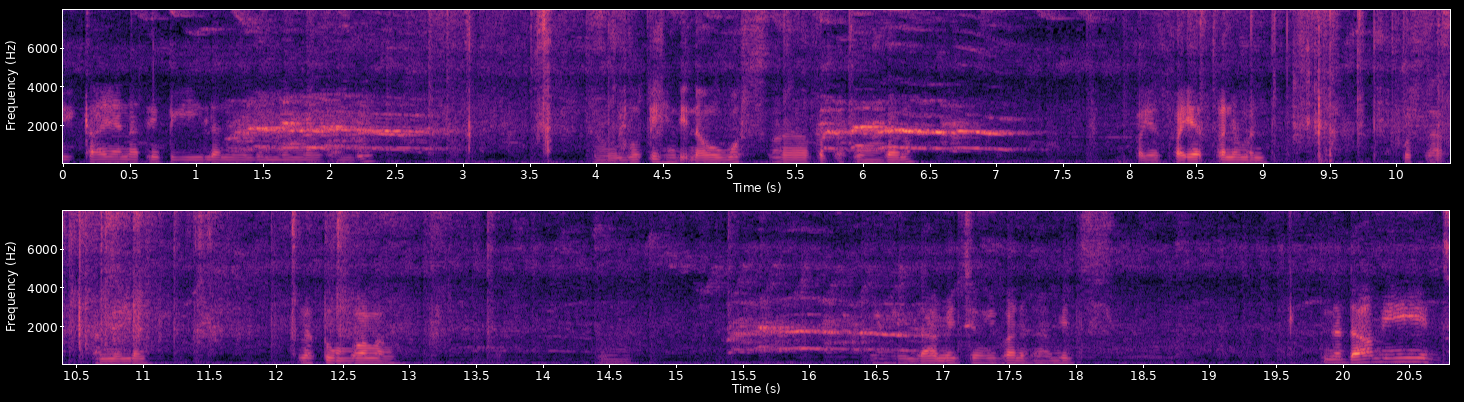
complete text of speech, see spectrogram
hindi kaya natin pigilan ng ganyan mga ka-idol. Ang buti hindi naubos na pagkatumba no. Payat-payat pa naman. Tapos na ano lang natumba lang. Hmm. Yung damage yung iba na damage. Na damage.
